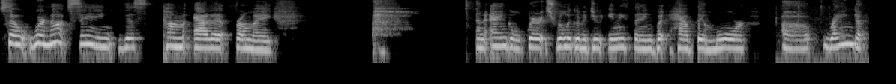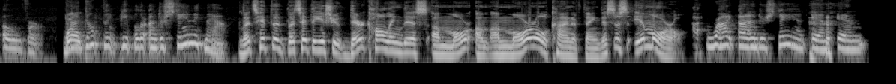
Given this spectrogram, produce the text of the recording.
So we're not seeing this come at it from a an angle where it's really going to do anything but have them more uh, reigned over. And I don't think people are understanding that. Let's hit the let's hit the issue. They're calling this a more a, a moral kind of thing. This is immoral. Right, I understand. And and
